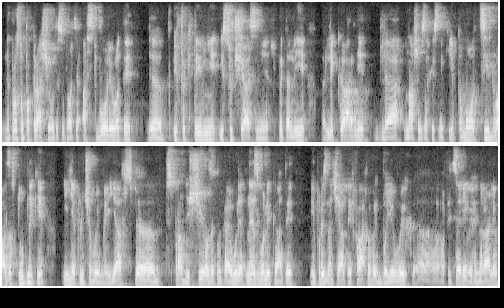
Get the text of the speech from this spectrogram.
не просто покращувати ситуацію, а створювати е, ефективні і сучасні шпиталі, лікарні для наших захисників. Тому ці два заступники і є ключовими. Я е, справді щиро закликаю уряд не зволікати і призначати фахових бойових е, офіцерів і генералів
